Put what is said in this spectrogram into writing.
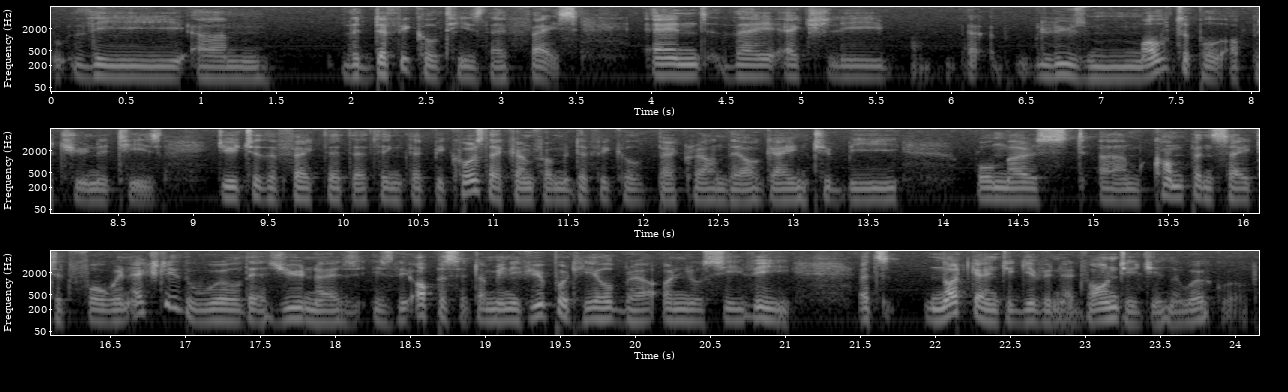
the um, the difficulties they face. And they actually lose multiple opportunities due to the fact that they think that because they come from a difficult background, they are going to be almost um, compensated for when actually the world, as you know, is, is, the opposite. I mean, if you put Hillbrow on your CV, it's not going to give you an advantage in the work world.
